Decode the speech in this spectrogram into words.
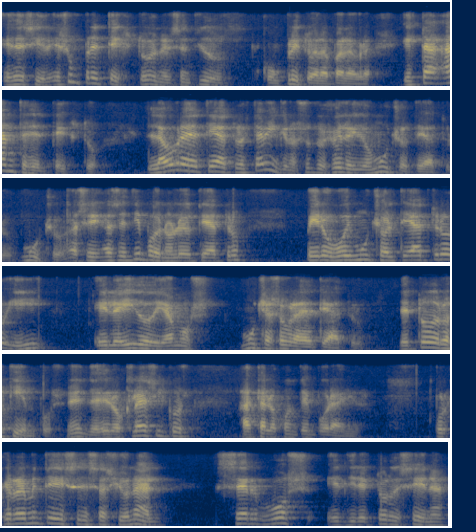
es decir, es un pretexto en el sentido completo de la palabra, está antes del texto. La obra de teatro, está bien que nosotros, yo he leído mucho teatro, mucho, hace, hace tiempo que no leo teatro, pero voy mucho al teatro y he leído, digamos, muchas obras de teatro, de todos los tiempos, ¿eh? desde los clásicos hasta los contemporáneos, porque realmente es sensacional ser vos el director de escena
